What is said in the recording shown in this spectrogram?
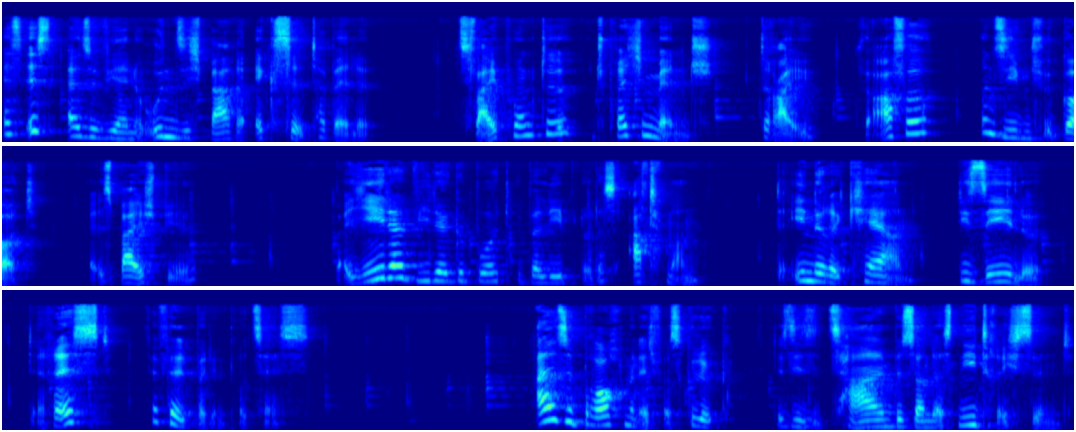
Es ist also wie eine unsichtbare Excel-Tabelle. Zwei Punkte entsprechen Mensch, drei für Affe und sieben für Gott als Beispiel. Bei jeder Wiedergeburt überlebt nur das Atman, der innere Kern, die Seele, der Rest verfällt bei dem Prozess. Also braucht man etwas Glück, dass diese Zahlen besonders niedrig sind.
